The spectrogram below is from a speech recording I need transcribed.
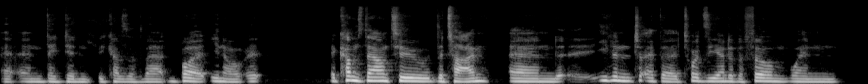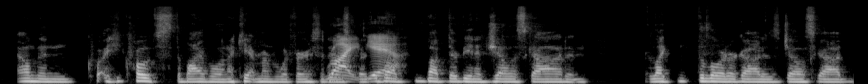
and they didn't because of that but you know it it comes down to the time and even t- at the towards the end of the film when Ellman he quotes the Bible and I can't remember what verse it is Right, but yeah. about, about there being a jealous God and like the Lord our God is jealous God.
